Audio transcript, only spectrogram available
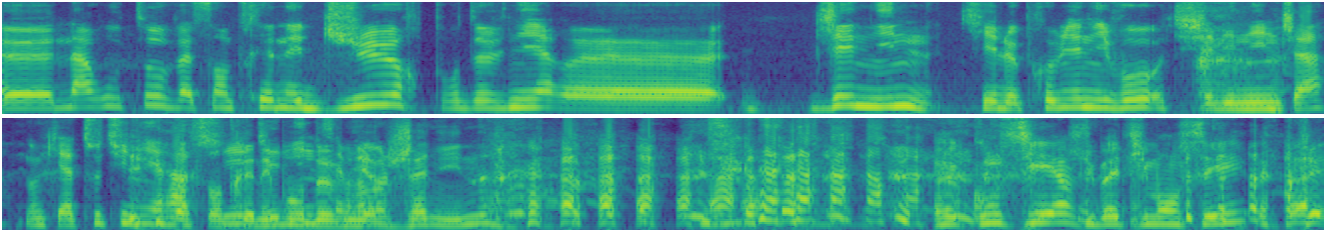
euh, Naruto va s'entraîner dur pour devenir Genin, qui est le premier niveau chez les ninjas. Donc, il y a toute une Il va hiérarchie. s'entraîner pour devenir vraiment- Janine. Euh, concierge du bâtiment C.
